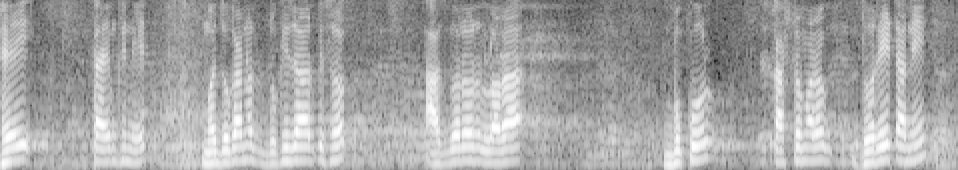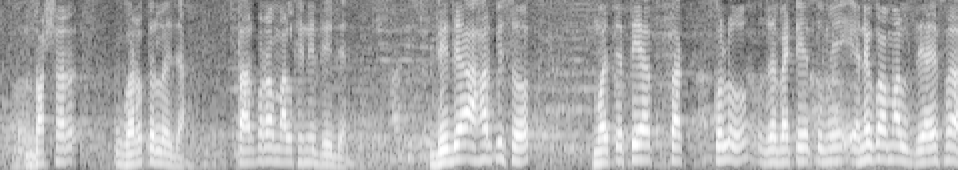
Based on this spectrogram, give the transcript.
সেই টাইমখিনিত মই দোকানত ঢুকি যোৱাৰ পিছত আজগৰৰ ল'ৰা বুকুল কাষ্টমাৰক ধৰি টানি বাছাৰ ঘৰতে লৈ যা। তাৰ পৰা মালখিনি দি দে। দি দিয়া অহাৰ পিছত মই তেতিয়া তাক ক'লোঁ যে বাইটি তুমি এনেকুৱা মাল দিয়াই আছা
